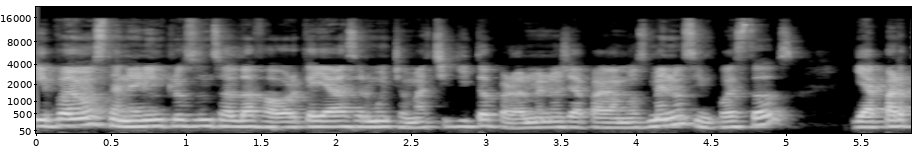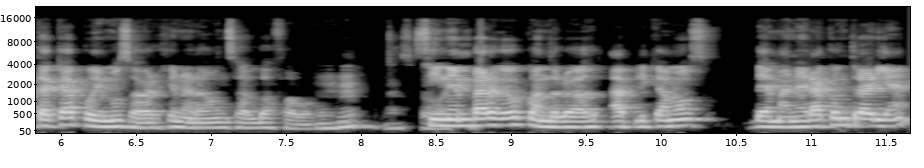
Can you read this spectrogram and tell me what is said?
y podemos tener incluso un saldo a favor que ya va a ser mucho más chiquito, pero al menos ya pagamos menos impuestos y aparte acá pudimos haber generado un saldo a favor. Sin embargo, cuando lo aplicamos de manera contraria,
